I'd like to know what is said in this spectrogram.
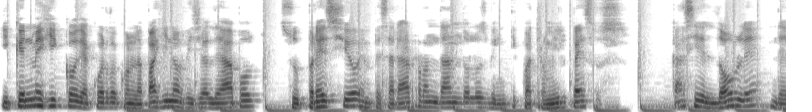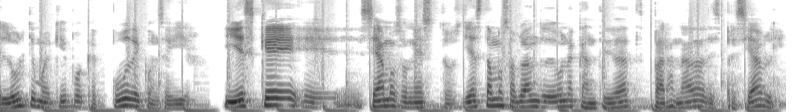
y que en México, de acuerdo con la página oficial de Apple, su precio empezará rondando los 24 mil pesos, casi el doble del último equipo que pude conseguir. Y es que, eh, seamos honestos, ya estamos hablando de una cantidad para nada despreciable.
